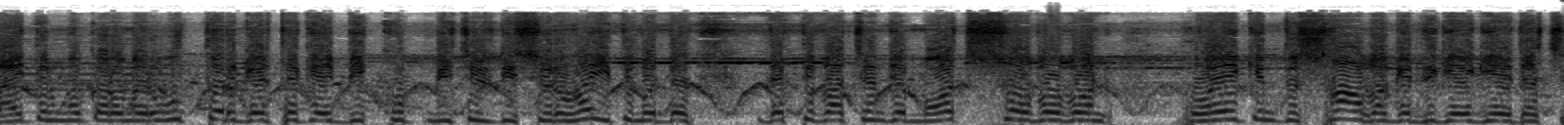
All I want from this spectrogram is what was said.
বাইতুল মোকারমের উত্তর গেট থেকে এই বিক্ষোভ মিছিলটি শুরু হয়। ইতিমধ্যে দেখতে পাচ্ছেন যে মৎস্য ভবন হয়ে কিন্তু শাহবাগের দিকে এগিয়ে যাচ্ছে।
